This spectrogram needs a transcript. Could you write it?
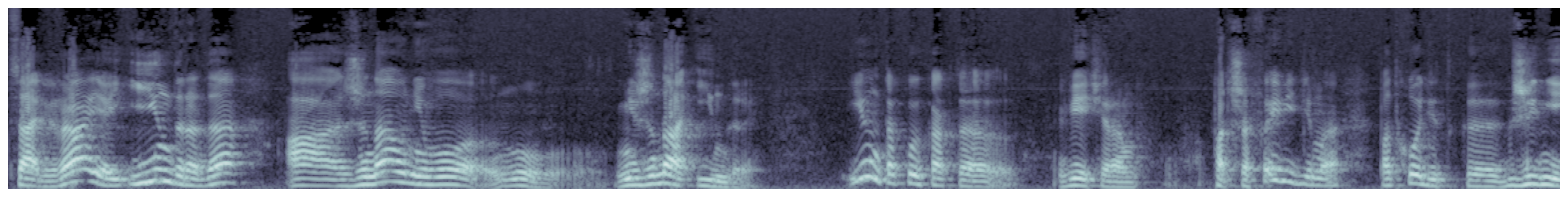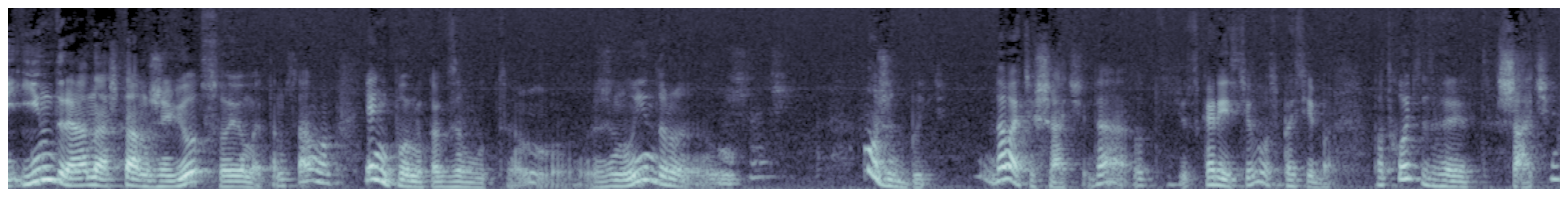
царь рая, Индра, да, а жена у него, ну, не жена Индры. И он такой как-то вечером под шофе, видимо, подходит к, к жене Индры, она ж там живет в своем этом самом, я не помню, как зовут ну, жену Индру, может быть, давайте Шачи, да, вот, скорее всего, спасибо. Подходит, говорит, Шачи,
